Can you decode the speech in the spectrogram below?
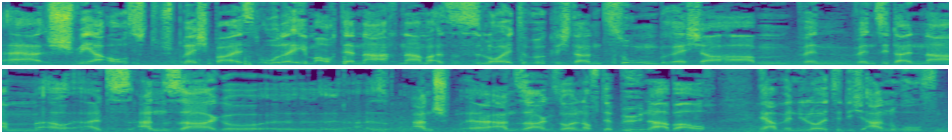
äh, schwer aussprechbar ist oder eben auch der Nachname. Also dass Leute wirklich dann Zungenbrecher haben, wenn, wenn sie deinen Namen als Ansage äh, also ans äh, ansagen sollen auf der Bühne, aber auch ja, wenn die Leute dich anrufen.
